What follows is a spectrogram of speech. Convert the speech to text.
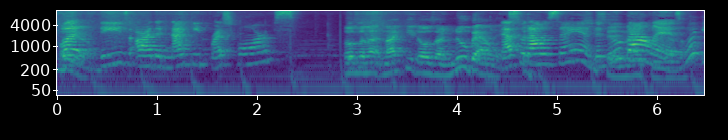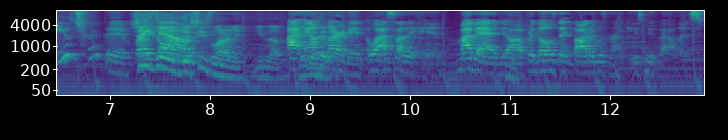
But yeah. these are the Nike Fresh Foams. Those are not Nike. Those are New Balance. That's what I was saying. She the New Balance. yeah. What you tripping? She's right doing now. good. She's learning. You know. I am ahead. learning. Well, I saw the end. My bad, y'all. For those that thought it was Nike, it's New Balance.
